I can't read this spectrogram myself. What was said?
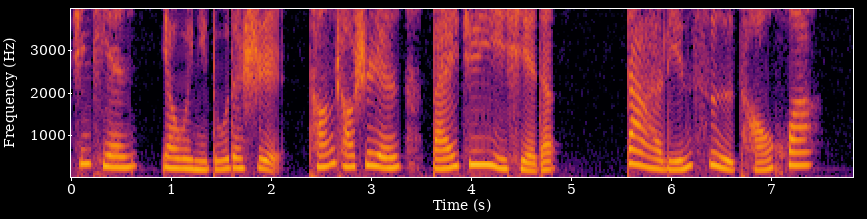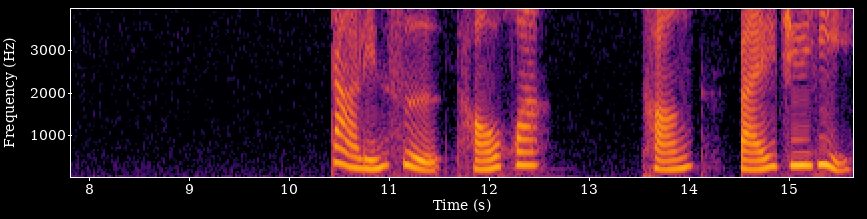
今天要为你读的是。唐朝诗人白居易写的《大林寺桃花》。大林寺桃花，唐·白居易。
